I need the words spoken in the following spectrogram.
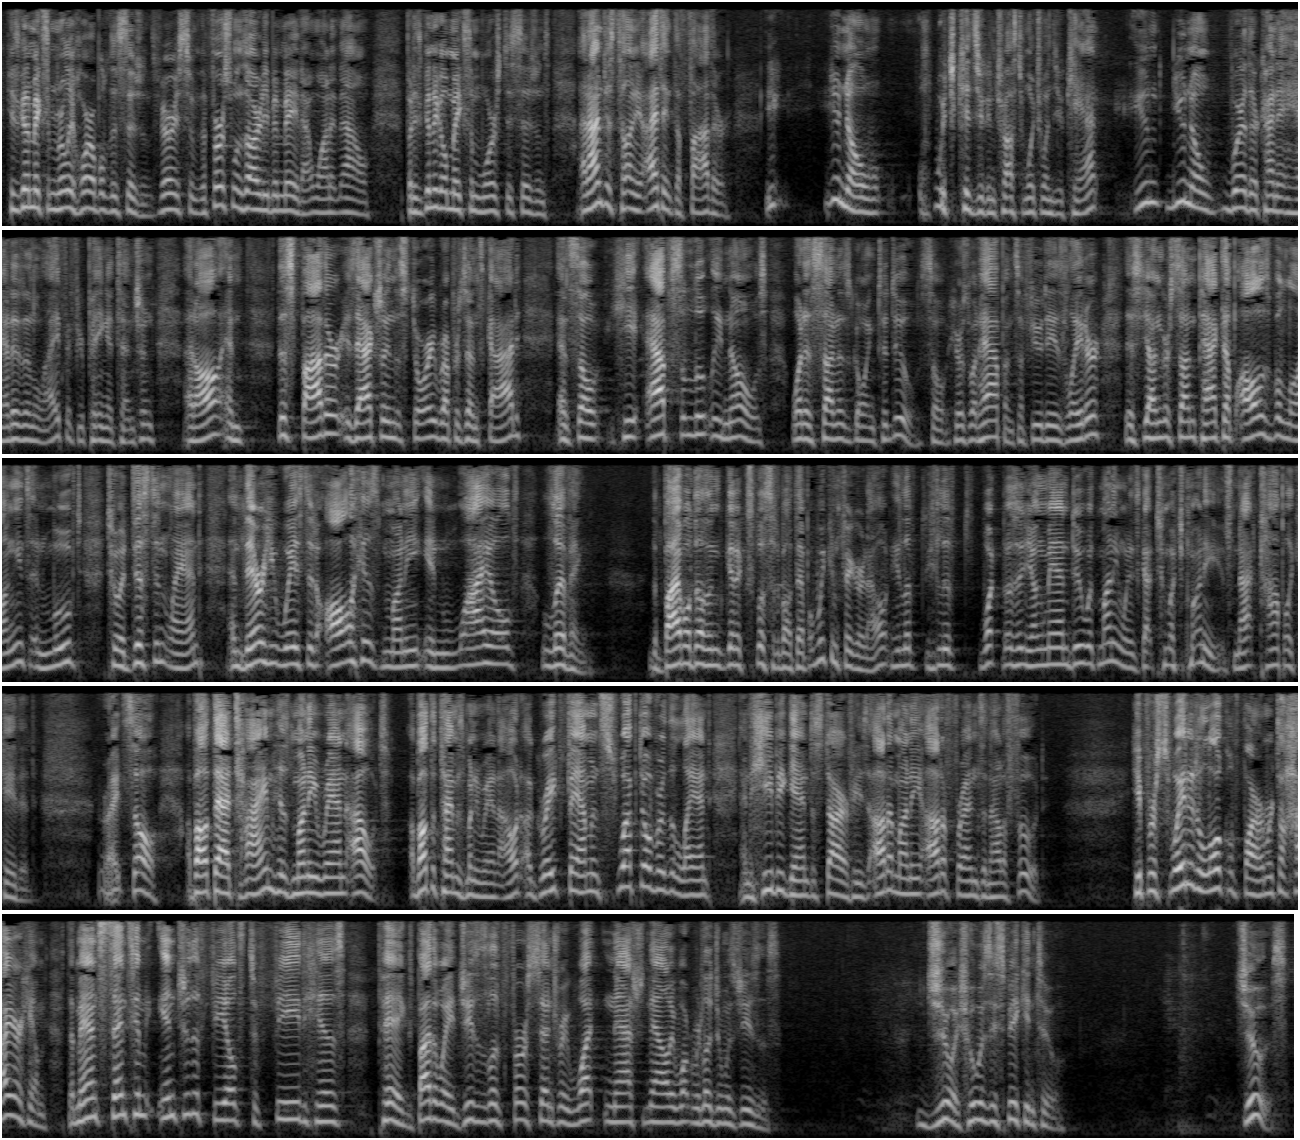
he's going to make some really horrible decisions very soon. The first one's already been made. I want it now. But he's going to go make some worse decisions. And I'm just telling you, I think the father, you, you know which kids you can trust and which ones you can't you you know where they're kind of headed in life if you're paying attention at all. And this father is actually in the story represents God, and so he absolutely knows what his son is going to do. So here's what happens. A few days later, this younger son packed up all his belongings and moved to a distant land, and there he wasted all his money in wild living. The Bible doesn't get explicit about that, but we can figure it out. He lived, he lived, what does a young man do with money when he's got too much money? It's not complicated right? So, about that time, his money ran out. About the time his money ran out, a great famine swept over the land, and he began to starve. He's out of money, out of friends, and out of food. He persuaded a local farmer to hire him. The man sent him into the fields to feed his pigs. By the way, Jesus lived first century. What nationality, what religion was Jesus? Jewish. Who was he speaking to? Jews.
